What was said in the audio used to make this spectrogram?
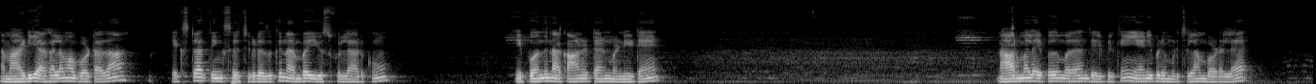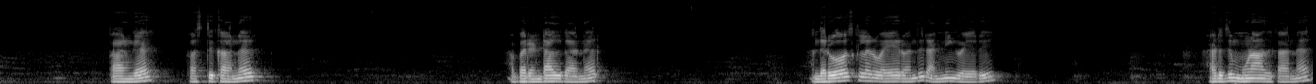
நம்ம அடி அகலமாக போட்டால் தான் எக்ஸ்ட்ரா திங்ஸ் வச்சுக்கிறதுக்கு ரொம்ப யூஸ்ஃபுல்லாக இருக்கும். இப்போ வந்து நான் காணு டர்ன் பண்ணிட்டேன். நார்மலாக எப்போதும் போல தான் திருப்பியிருக்கேன். ஏணிப்படி முடிச்செல்லாம் போடலை. பாருங்கள் ஃபஸ்ட்டு கார்னர் அப்போ ரெண்டாவது கார்னர் அந்த ரோஸ் கலர் ஒயர் வந்து ரன்னிங் ஒயரு. அடுத்து மூணாவது கார்னர்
